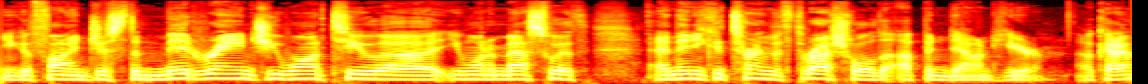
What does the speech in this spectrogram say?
You can find just the mid range you want to uh, you want to mess with, and then you could turn the threshold up and down here. Okay,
